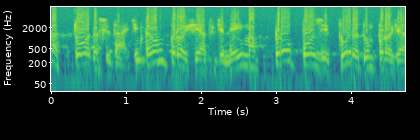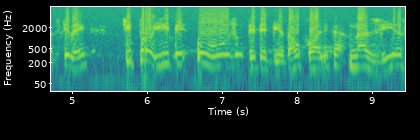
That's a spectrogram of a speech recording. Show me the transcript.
para toda a cidade. Então, é um projeto de lei, uma propositura de um projeto de lei que proíbe o uso de bebida alcoólica nas vias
